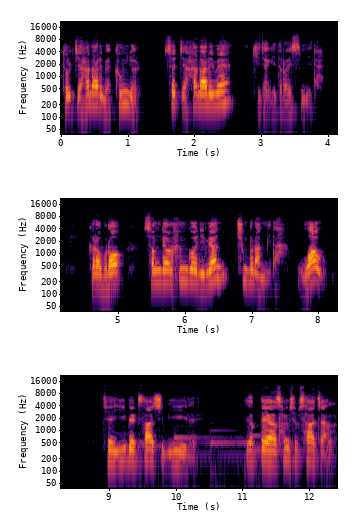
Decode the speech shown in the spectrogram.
둘째 하나님의 극률, 셋째 하나님의 기적이 들어있습니다. 그러므로 성경 한 권이면 충분합니다. Wow! 제242일 역대하 34장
